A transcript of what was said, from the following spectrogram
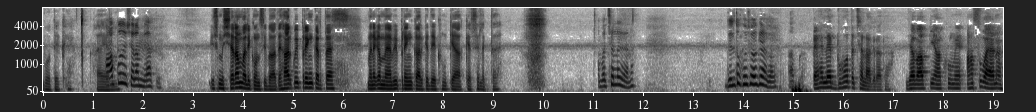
वो देखें। हाय आपको तो शर्म नहीं आती। इसमें शर्म वाली कौन सी बात है? हर कोई प्रिंक करता है। मैंने कहा मैं भी प्रिंक करके देखूँ क्या कैसे लगता है? अब अच्छा लगा ना? दिल तो खुश हो गया आपका। पहले बहुत अच्छा लग रहा था। जब आपकी आँखों में आँसू आया ना,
